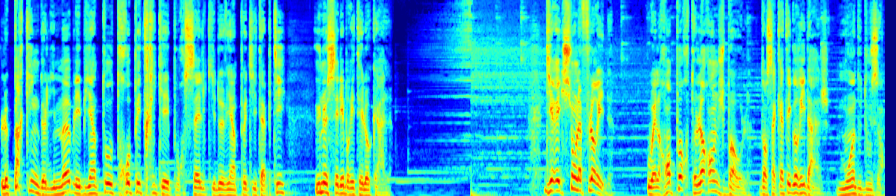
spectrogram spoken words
Le parking de l'immeuble est bientôt trop étriqué pour celle qui devient petit à petit une célébrité locale. Direction la Floride, où elle remporte l'Orange Bowl dans sa catégorie d'âge, moins de 12 ans,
